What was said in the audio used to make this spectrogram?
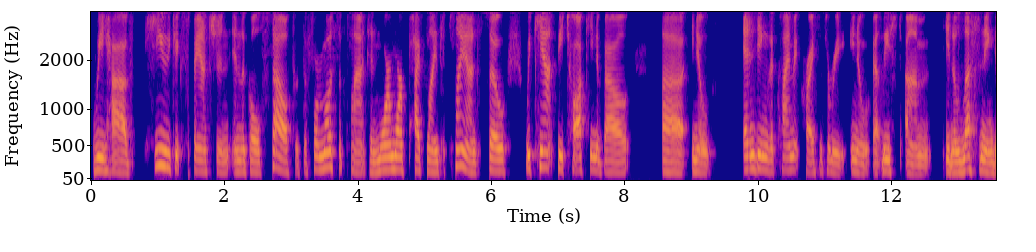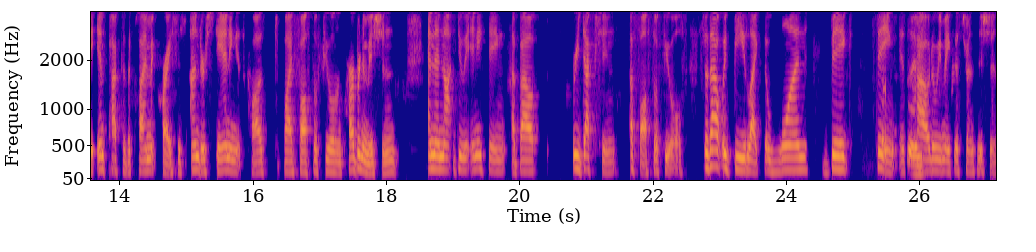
We have huge expansion in the Gulf South with the Formosa plant and more and more pipelines planned. So we can't be talking about uh, you know, ending the climate crisis, or you know, at least um, you know, lessening the impact of the climate crisis, understanding it's caused by fossil fuel and carbon emissions, and then not doing anything about reduction of fossil fuels. So that would be like the one big thing is how do we make this transition?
